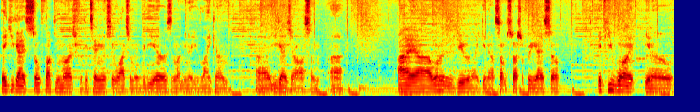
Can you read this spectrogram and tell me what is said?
thank you guys so fucking much for continuously watching my videos and let me know you like them. Uh, you guys are awesome. Uh, I uh, wanted to do like you know something special for you guys. So if you want you know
